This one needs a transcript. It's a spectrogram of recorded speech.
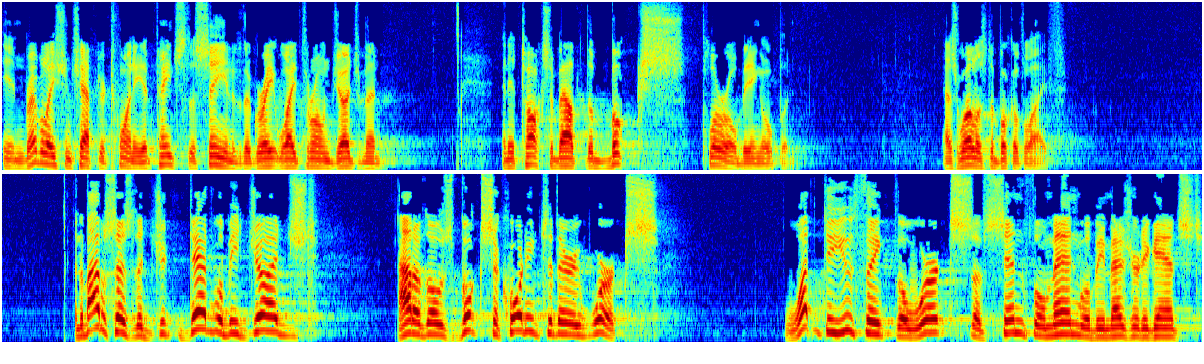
in Revelation chapter 20, it paints the scene of the great white throne judgment, and it talks about the books, plural, being opened, as well as the book of life. And the Bible says the dead will be judged out of those books according to their works. What do you think the works of sinful men will be measured against?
